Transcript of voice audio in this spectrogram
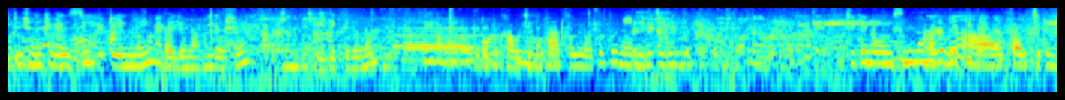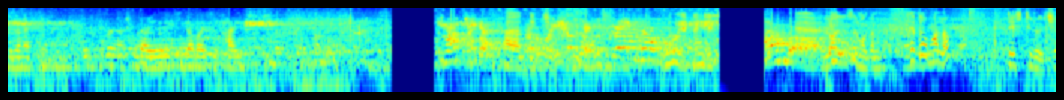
স্টেশনে চলে এসেছি ট্রেন নেই তাই জন্য এখন বসে এই দেখতে পেলাম। এটা একটু খাব চিকেন হ্যাঁ ফুল নেব করে নেব। চিকেন চিকেন উইংস নিলাম আর ফ্রাইড চিকেন নিলাম একটা। দাঁড়িয়ে দাঁড়িয়ে খিদা খাই? হ্যাঁ দেখছি। হ্যাঁ লজেন্সের মতন। খেতেও ভালো। টেস্টি রয়েছে।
